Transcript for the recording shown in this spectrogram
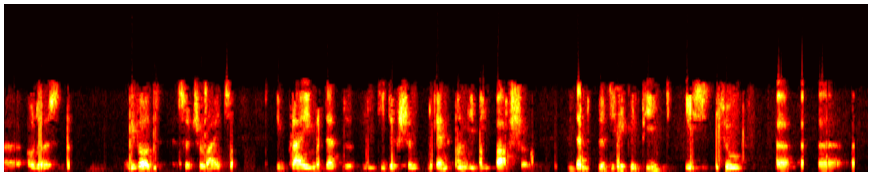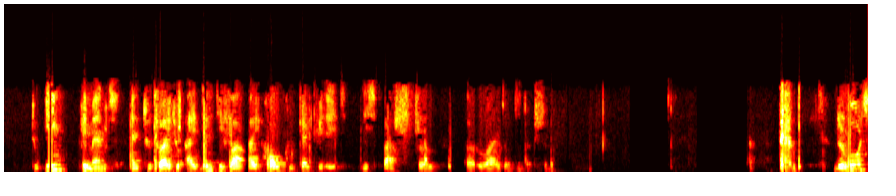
uh, others without such a right, implying that the deduction can only be partial. And then the difficulty is uh, uh, uh, to implement and to try to identify how to calculate this partial right of deduction. The rules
